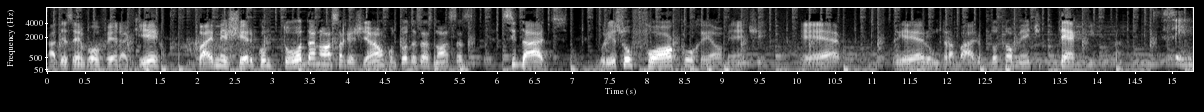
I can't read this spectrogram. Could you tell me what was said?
a desenvolver aqui vai mexer com toda a nossa região, com todas as nossas cidades. Por isso o foco realmente é ter um trabalho totalmente técnico. Né? Sim,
